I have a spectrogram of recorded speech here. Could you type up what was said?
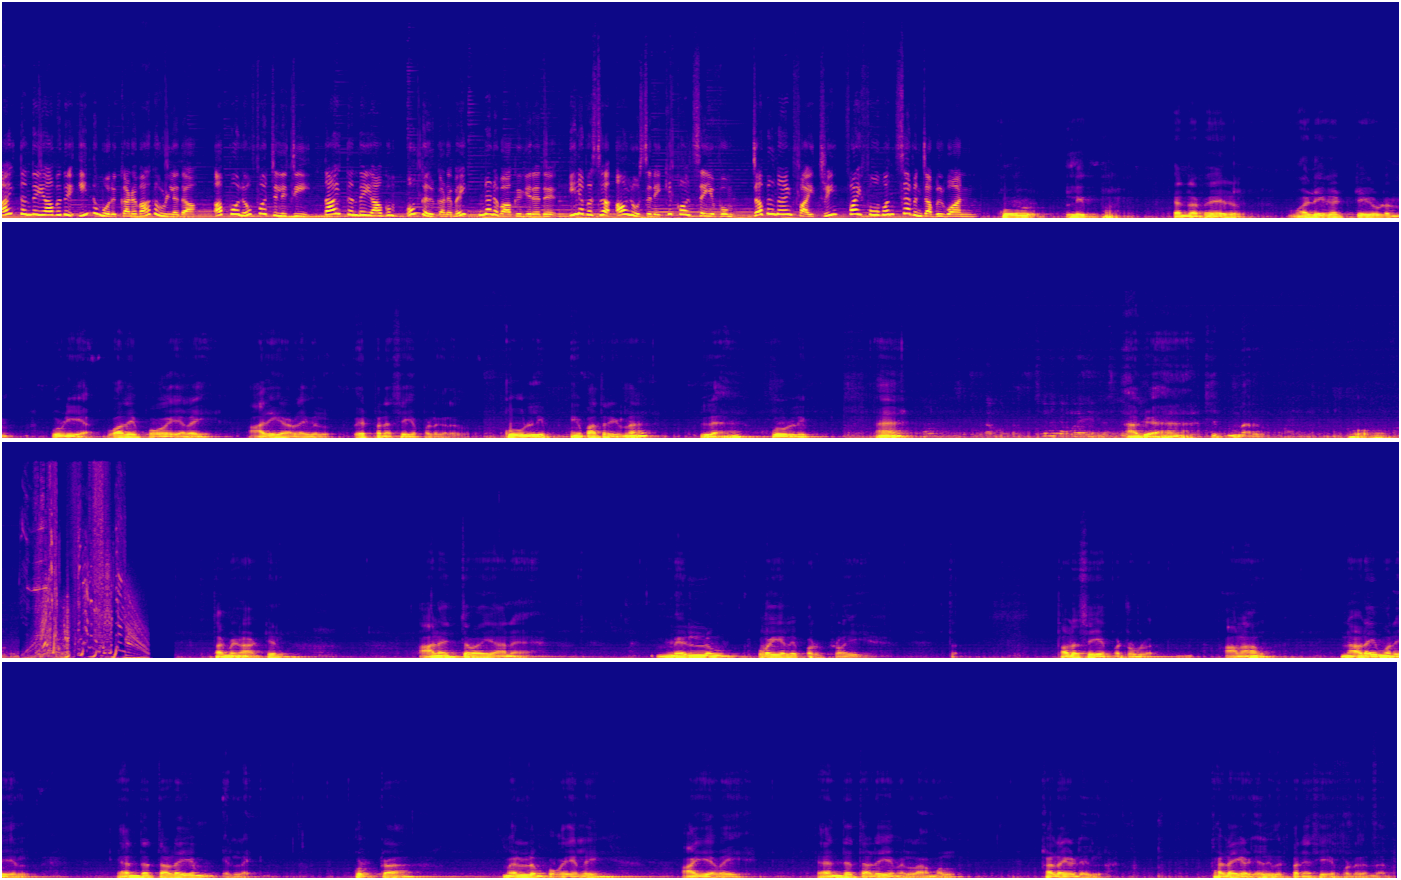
தாய் தந்தையாவது இன்னும் ஒரு கனவாக உள்ளதா? அப்போலோ ஃபர்டிலிட்டி தாய் தந்தையாகும் உங்கள் கனவை நனவாக்குகிறது. இலவச ஆலோசனைக்கு கால் செய்யவும். Double nine five three five four one seven double one cool lip என்ற பெயரில் வடிகட்டியுடன் கூடிய போதைப் புகையிலை அதிக அளவில் விற்பனை செய்யப்படுகிறது. கூல் லிப் நீங்கள் பார்த்துருக்கீங்களா? இல்லை கூல் லிப் ஆ. அப்படியா சிப்பு மாதிரி இருக்கும் ஓ. தமிழ்நாட்டில் அனைத்து வகையான மெல்லும் புகையிலை பொருட்களை த- தடை செய்யப்பட்டுள்ளது. ஆனால் நடைமுறையில் எந்த தடையும் இல்லை. குட்கா மெல்லும் புகையிலை ஆகியவை எந்த தடையும் இல்லாமல் கடைகளில் கடைகளில் விற்பனை செய்யப்படுகின்றன.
